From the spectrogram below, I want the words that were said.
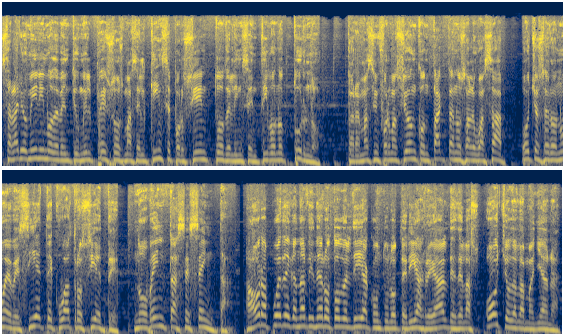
Salario mínimo de 21 mil pesos más el 15% del incentivo nocturno. Para más información, contáctanos al WhatsApp 809-747-9060. Ahora puedes ganar dinero todo el día con tu Lotería Real desde las 8 de la mañana.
